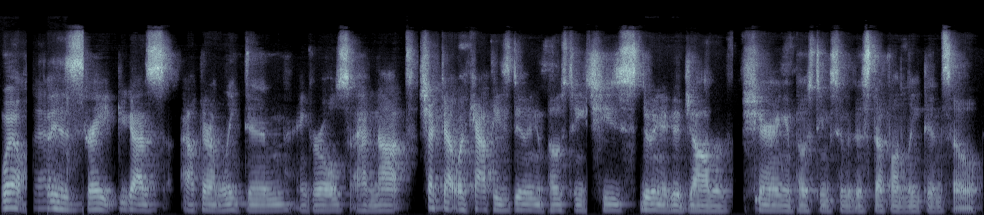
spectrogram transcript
Well, that is great. You guys out there on LinkedIn and girls have not checked out what Kathy's doing and posting. She's doing a good job of sharing and posting some of this stuff on LinkedIn. So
